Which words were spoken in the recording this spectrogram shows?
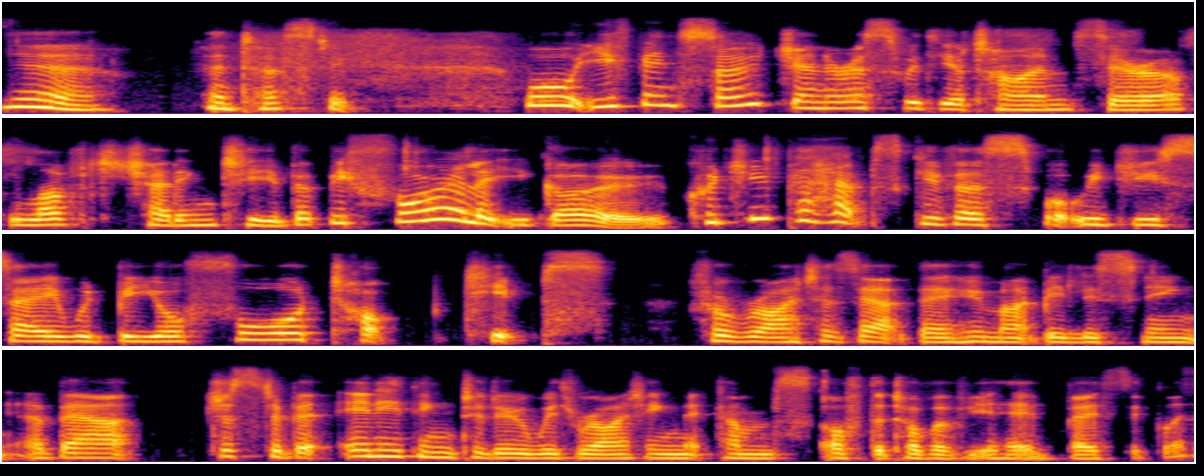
Yeah, fantastic. Well, you've been so generous with your time, Sarah. I've loved chatting to you. But before I let you go, could you perhaps give us what would you say would be your four top tips for writers out there who might be listening about just about anything to do with writing that comes off the top of your head, basically?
